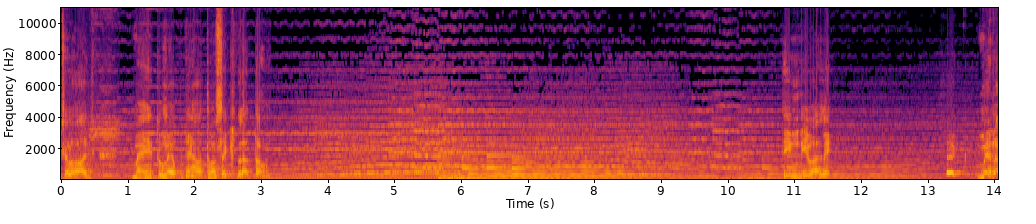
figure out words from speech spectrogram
चलो आज मैं ही तुम्हें अपने हाथों से खिलाता हूँ। तीन निवाले एक मेरा।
